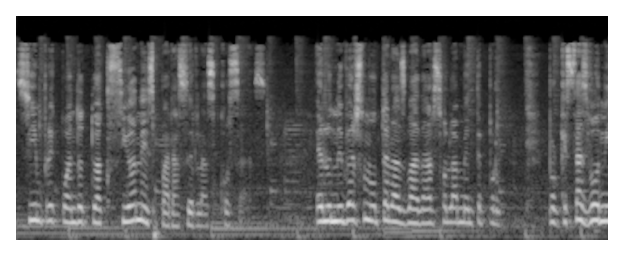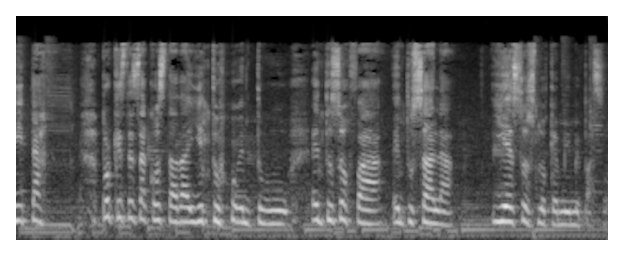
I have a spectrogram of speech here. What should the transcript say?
siempre y cuando tú acciones para hacer las cosas. El universo no te las va a dar solamente por, porque estás bonita, porque estés acostada ahí en tu, en, tu, en tu sofá, en tu sala. Y eso es lo que a mí me pasó.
